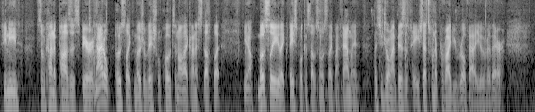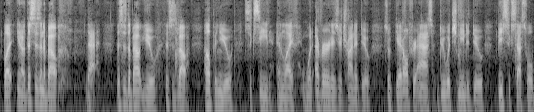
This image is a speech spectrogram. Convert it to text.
If you need some kind of positive spirit. And I don't post like motivational quotes and all that kind of stuff, but you know, mostly like Facebook and stuff is mostly like my family. Unless you join my business page, that's when it provide you real value over there. But you know, this isn't about that. This is about you. This is about helping you succeed in life and whatever it is you're trying to do. So get off your ass, do what you need to do, be successful,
